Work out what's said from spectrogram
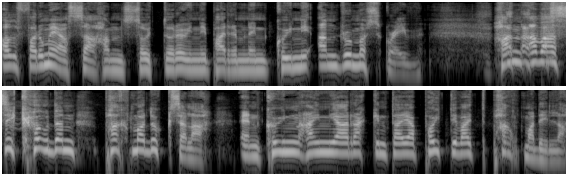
Alfa Romeosa han soitoroini parmnen kuini Andrew Musgrave. Han avasi koden pahmaduksala, en kuin hainja rakentaja poittivait pahmadilla.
